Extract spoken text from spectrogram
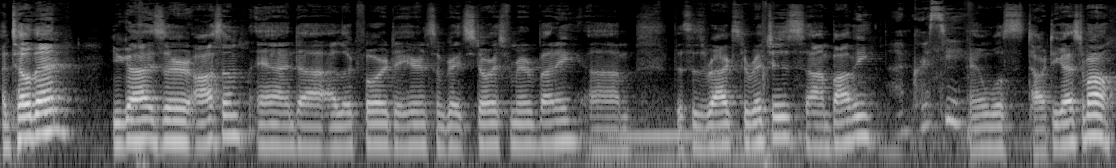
until then, you guys are awesome, and uh, I look forward to hearing some great stories from everybody. Um, this is Rags to Riches. I'm Bobby, I'm Christy. and we'll talk to you guys tomorrow.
